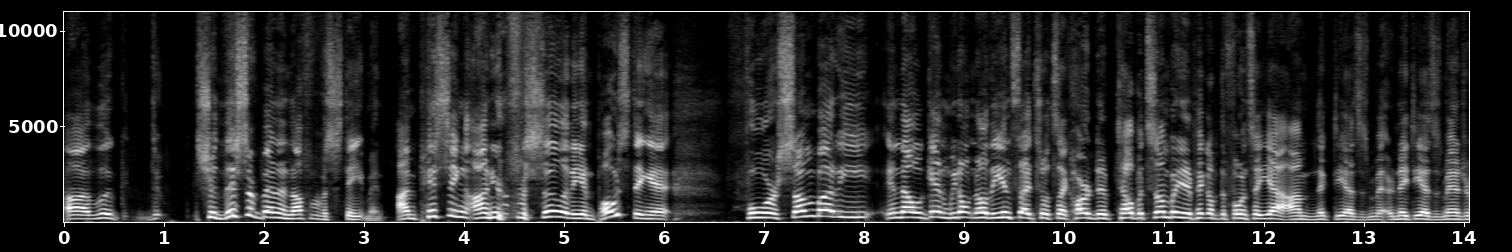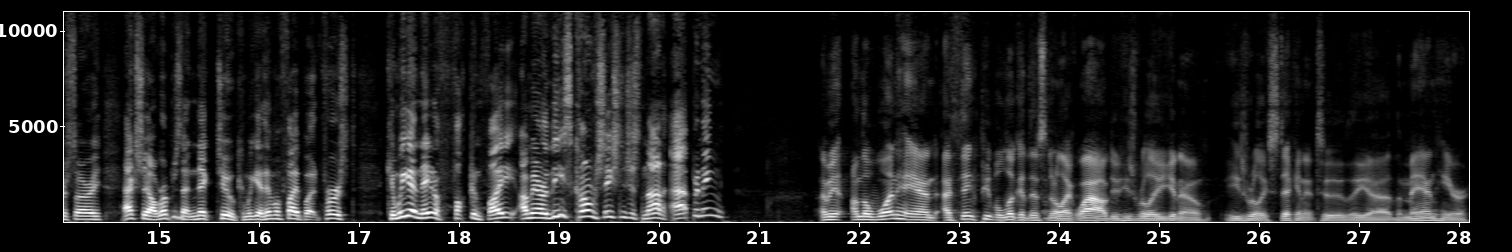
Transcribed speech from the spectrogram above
Uh, Luke, d- should this have been enough of a statement? I'm pissing on your facility and posting it for somebody. And now again, we don't know the inside, so it's like hard to tell. But somebody to pick up the phone and say, "Yeah, I'm Nick Diaz's or Nate Diaz's manager." Sorry, actually, I'll represent Nick too. Can we get him a fight? But first, can we get Nate a fucking fight? I mean, are these conversations just not happening? I mean, on the one hand, I think people look at this and they're like, "Wow, dude, he's really, you know, he's really sticking it to the uh, the man here."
